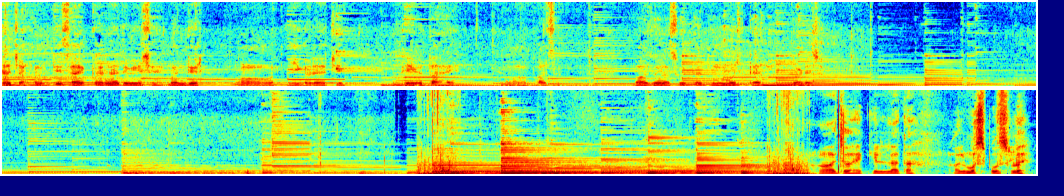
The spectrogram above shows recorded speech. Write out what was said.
गड्याच्या खालतीच आहे कर्णादेवीचे मंदिर ही गड्याची देवता आहे. बाजू बाजूला सुद्धा दोन मूर्त्या आहेत गड्याच्या हा जो आहे किल्ला आता ऑलमोस्ट पोचलो आहे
